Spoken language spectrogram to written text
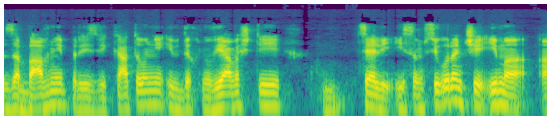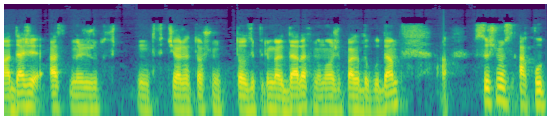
забавни, предизвикателни и вдъхновяващи цели. И съм сигурен, че има, а, даже аз между вчера точно този пример дадах, но може пак да го дам. А, всъщност, ако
